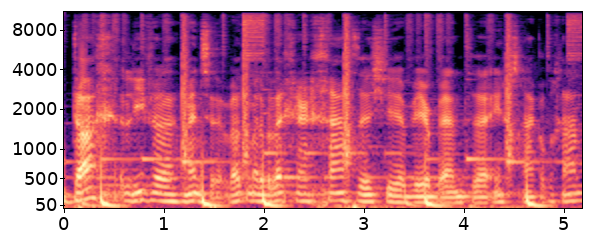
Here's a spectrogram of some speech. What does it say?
Dag lieve mensen, welkom bij de belegger. Gaaf dat je weer bent uh, ingeschakeld. We gaan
